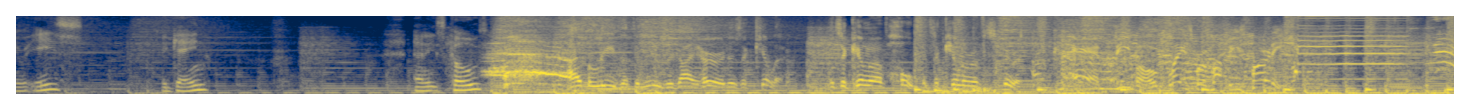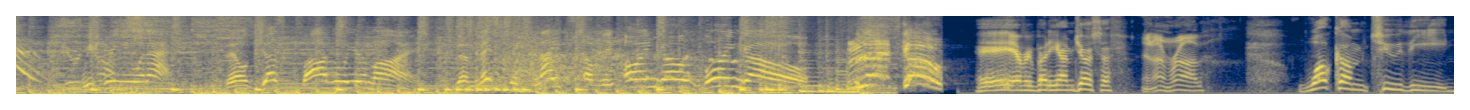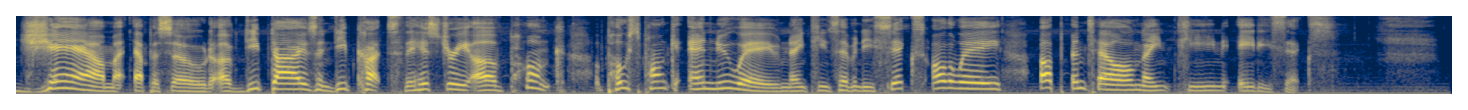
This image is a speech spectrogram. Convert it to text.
Here it is. Again. And it's called. I believe that the music I heard is a killer. It's a killer of hope. It's a killer of spirit. And Devo plays for Buffy's party. We bring you an act. They'll just boggle your mind. The Mystic Knights of the Oingo Boingo. Let's go! Hey, everybody, I'm Joseph. And I'm Rob. Welcome to the Jam episode of Deep Dives and Deep Cuts, the history of punk, post punk, and new wave, 1976, all the way up until 1986.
